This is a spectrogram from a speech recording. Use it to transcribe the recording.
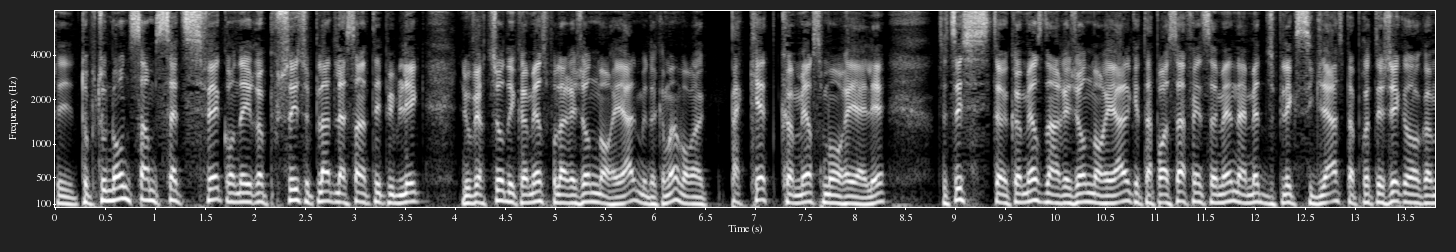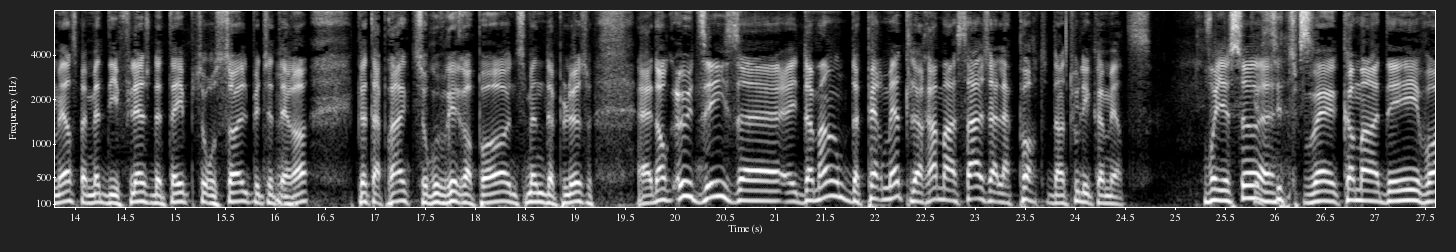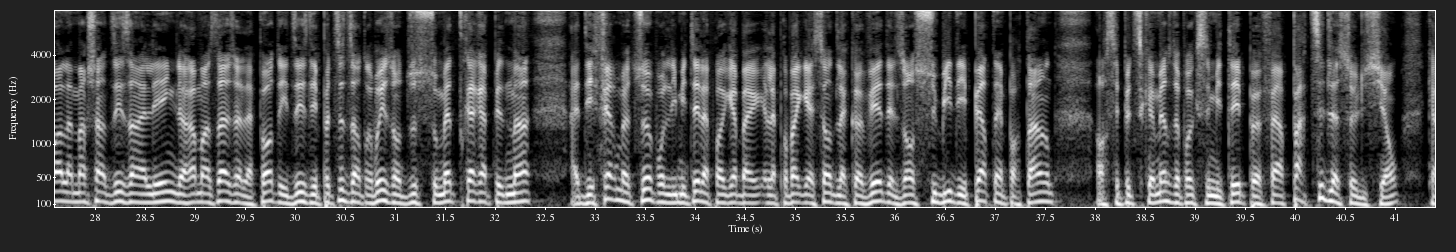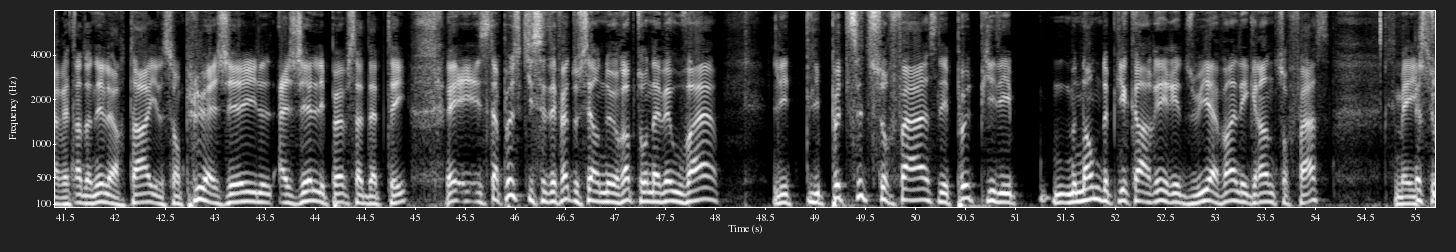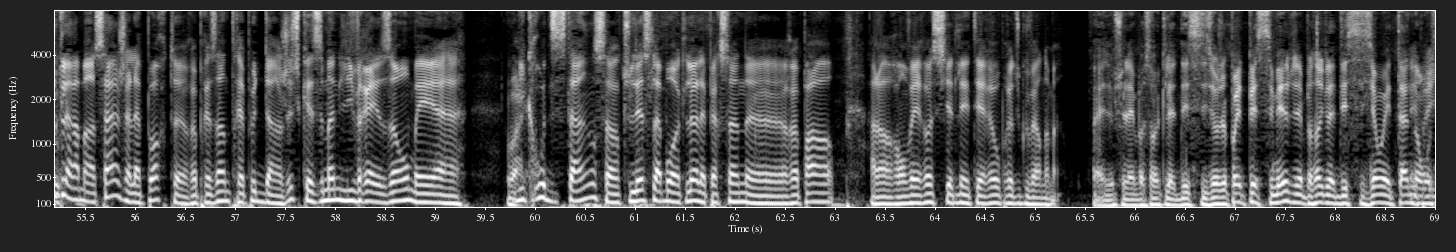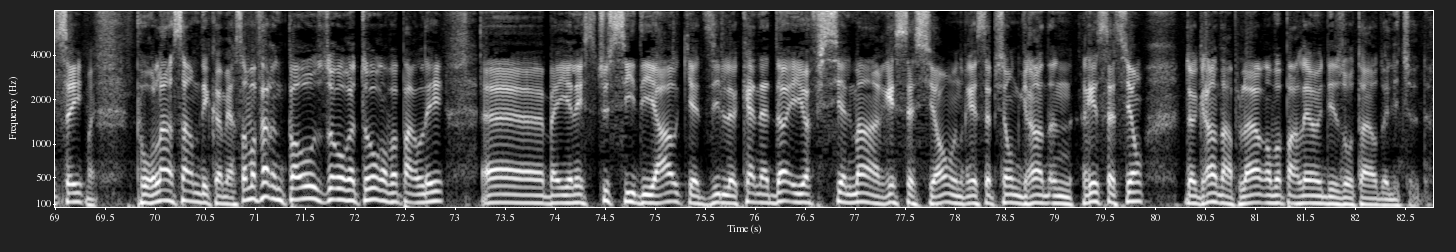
tout le monde semble satisfait qu'on ait repoussé sur le plan de la santé publique l'ouverture des commerces pour la région de Montréal, mais de comment avoir un paquet de commerces montréalais? Tu sais, si c'est un commerce dans la région de Montréal que tu as passé la fin de semaine à mettre du plexiglas, puis à protéger ton commerce, puis à mettre des flèches de tape au sol, puis etc. Puis là, tu apprends que tu rouvriras pas une semaine de plus. Euh, donc, eux disent, euh, ils demandent de permettre le ramassage à la porte dans tous les commerces. Voyez ça? Euh, si tu pouvais commander, voir la marchandise en ligne, le ramassage à la porte, ils disent les petites entreprises ont dû se soumettre très rapidement à des fermetures pour limiter la, propagation de la COVID. Elles ont subi des pertes importantes. Or, ces petits commerces de proximité peuvent faire partie de la solution, car étant donné leur taille, ils sont plus agiles, agiles et peuvent s'adapter. Et, et c'est un peu ce qui s'était fait aussi en Europe. On avait ouvert les, les petites surfaces, les peu de pieds, les le nombre de pieds carrés réduit avant les grandes surfaces. Mais que le ramassage à la porte euh, représente très peu de danger. C'est quasiment une livraison, mais à Ouais. micro-distance. Alors, tu laisses la boîte là, la personne euh, repart. Alors, on verra s'il y a de l'intérêt auprès du gouvernement. Ben, j'ai l'impression que la décision, je vais pas être pessimiste, j'ai l'impression que la décision est annoncée Ouais. pour l'ensemble des commerces. On va faire une pause. Au retour, on va parler. Euh, ben, il y a l'Institut CDA qui a dit le Canada est officiellement en récession, une réception de grande, une récession de grande ampleur. On va parler à un des auteurs de l'étude.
